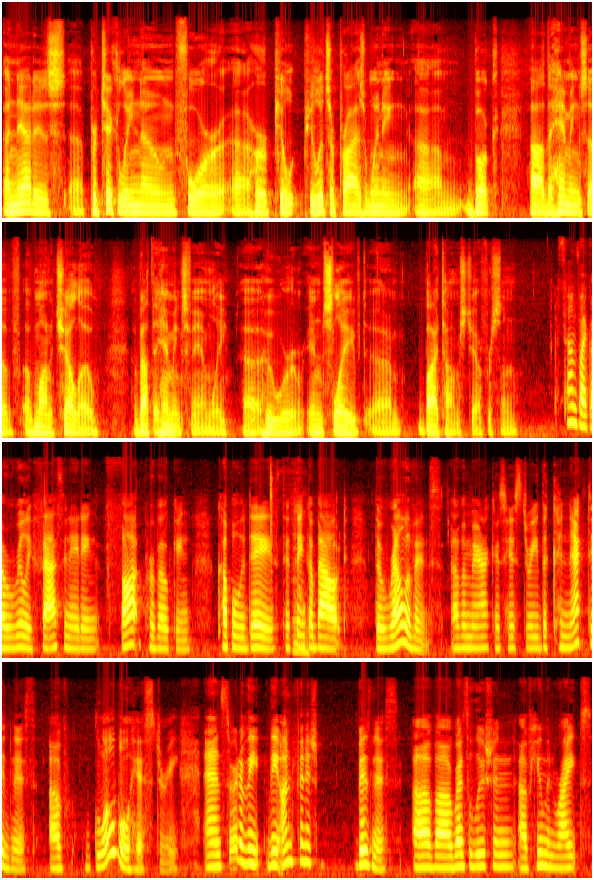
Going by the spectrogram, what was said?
Annette is uh, particularly known for uh, her Pul- Pulitzer Prize winning um, book, uh, The Hemings of, of, Monticello, about the Hemings family uh, who were enslaved um, by Thomas Jefferson. Sounds like a really fascinating, thought provoking couple of days to think oh. about the relevance of America's history, the connectedness of global history, and sort of the, the unfinished business of uh, resolution of human rights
